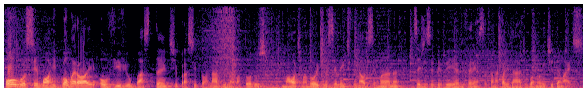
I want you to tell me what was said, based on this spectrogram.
ou você morre como herói ou vive o bastante para se tornar vilão. A todos uma ótima noite, um excelente final de semana. CGC TV, a diferença está na qualidade. Boa noite e até mais.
